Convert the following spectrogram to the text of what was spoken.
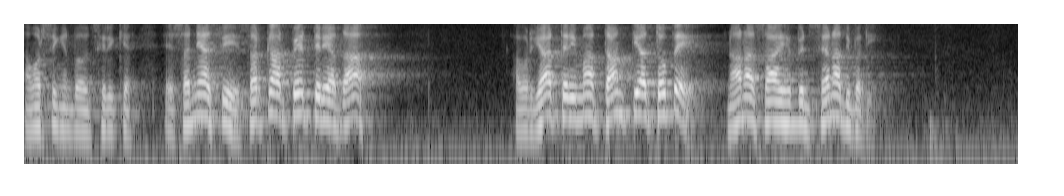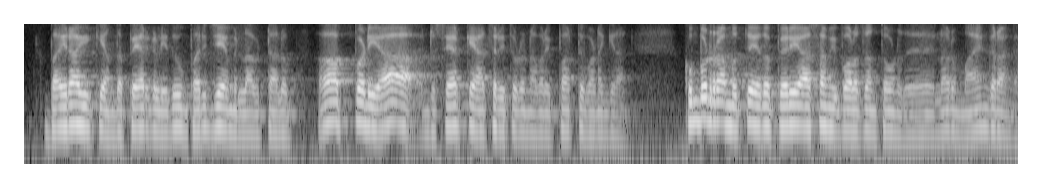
அமர்சிங் என்பவன் சிரிக்க ஏ சன்னியாசி சர்க்கார் பேர் தெரியாதா? அவர் யார் தெரியுமா? தாந்தியா தோப்பே நானா சாஹிப்பின் சேனாதிபதி. பைராகிக்கு அந்த பெயர்கள் எதுவும் பரிச்சயம் இல்லாவிட்டாலும் அப்படியா? என்று செயற்கை ஆச்சரியத்துடன் அவரை பார்த்து வணங்கினான். கும்பிடுறா முத்து ஏதோ பெரிய ஆசாமி போல தான் தோணுது. எல்லாரும் மயங்குறாங்க.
